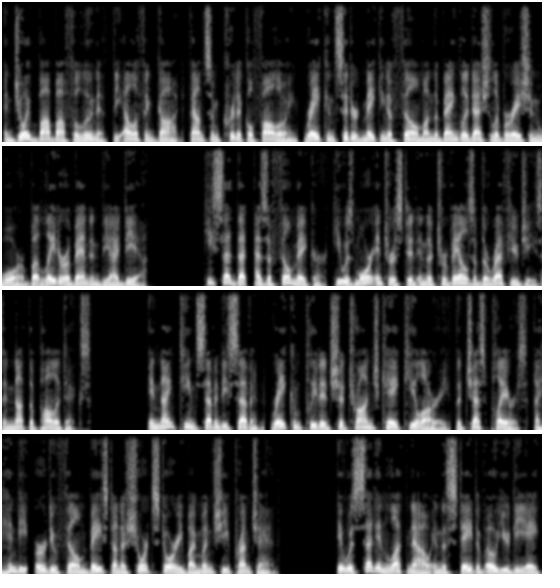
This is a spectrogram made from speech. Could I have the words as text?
and Joi Baba Felunath The Elephant God found some critical following. Ray considered making a film on the Bangladesh Liberation War but later abandoned the idea. He said that, as a filmmaker, he was more interested in the travails of the refugees and not the politics. In 1977, Ray completed Shatranj Ke Khilari The Chess Players, a Hindi, Urdu film based on a short story by Munshi Premchand. It was set in Lucknow in the state of Oudh,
